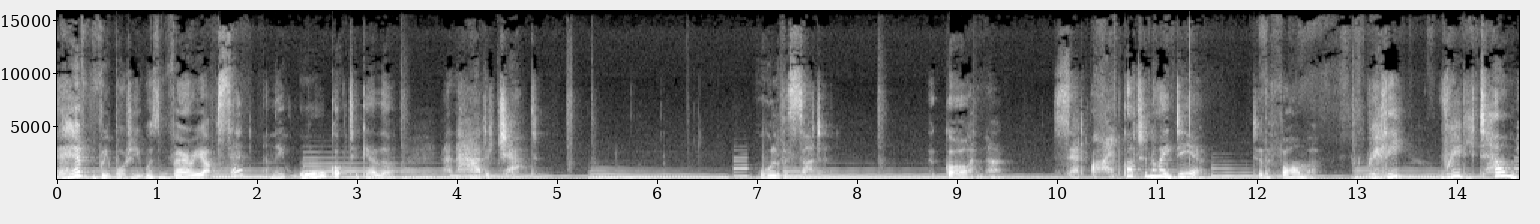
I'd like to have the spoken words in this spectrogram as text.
Everybody was very upset, and they all got together and had a chat. All of a sudden, the gardener said, I've got an idea to the farmer. Really? Really? Tell me.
